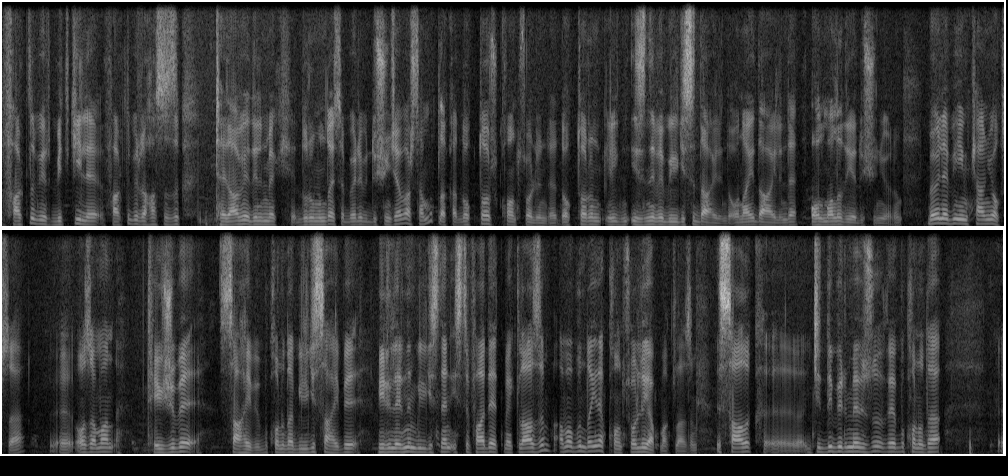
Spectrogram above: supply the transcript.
farklı bir bitkiyle farklı bir rahatsızlık tedavi edilmek durumundaysa böyle bir düşünce varsa mutlaka doktor kontrolünde, doktorun izni ve bilgisi dahilinde, onayı dahilinde olmalı diye düşünüyorum. Böyle bir imkan yoksa e, o zaman tecrübe sahibi, bu konuda bilgi sahibi birilerinin bilgisinden istifade etmek lazım ama bunda yine kontrollü yapmak lazım. E, Sağlık e, ciddi bir mevzu ve bu konuda e,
